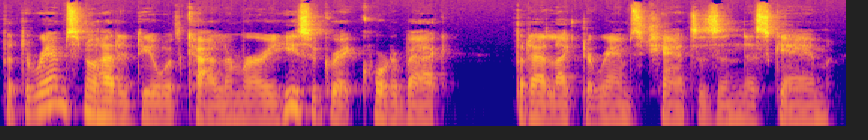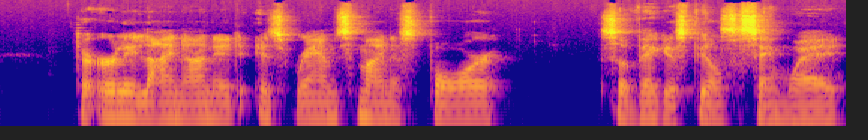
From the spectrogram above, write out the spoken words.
but the Rams know how to deal with Kyler Murray. He's a great quarterback, but I like the Rams' chances in this game. The early line on it is Rams minus four, so Vegas feels the same way.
